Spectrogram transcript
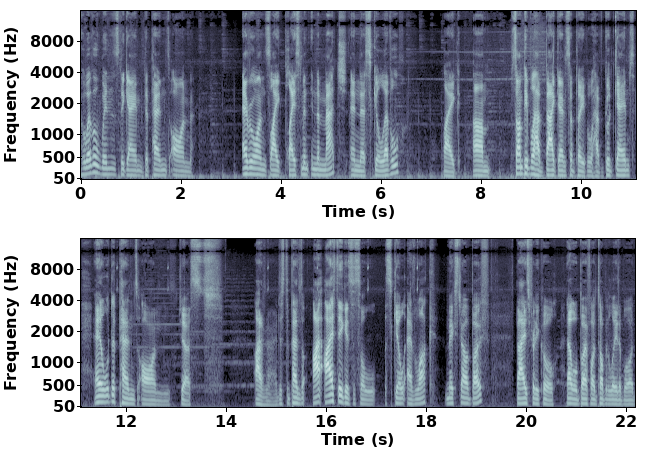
whoever wins the game depends on everyone's like placement in the match and their skill level like um some people have bad games some people have good games it all depends on just i don't know it just depends on, i i think it's just a skill and luck mixture of both that is pretty cool that we're both on top of the leaderboard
